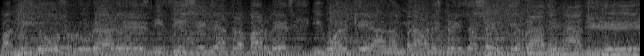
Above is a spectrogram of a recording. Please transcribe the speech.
Bandidos rurales, difícil de atraparles, igual que alambrar estrellas en tierra de nadie.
